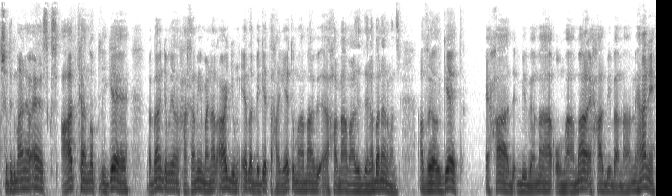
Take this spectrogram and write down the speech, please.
So the Gemara now asks, Ad kan lo plige Rabban Gamliel and Hachamim are not arguing ela beget haget the Rabbanan ones. Get ehad bibama ehad bibama mehane.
